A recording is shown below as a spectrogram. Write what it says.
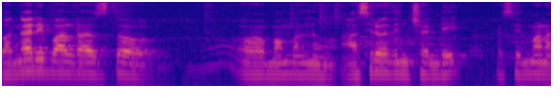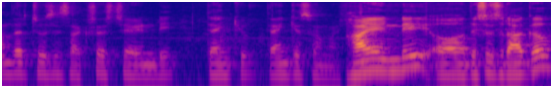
బంగారీ బాలరాజుతో మమ్మల్ని ఆశీర్వదించండి. సినిమాని అందరు చూసి సక్సెస్ చేయండి. Thank you thank you so much hi అండి. దిస్ ఇస్ రాఘవ్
